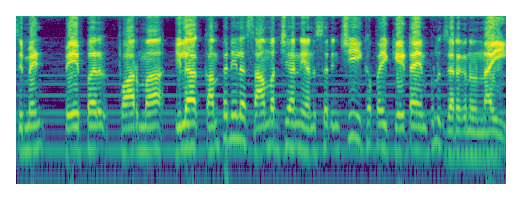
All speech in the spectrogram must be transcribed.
సిమెంట్ పేపర్ ఫార్మా ఇలా కంపెనీల సామర్థ్యాన్ని అనుసరించి ఇకపై కేటాయింపులు జరగనున్నాయి.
